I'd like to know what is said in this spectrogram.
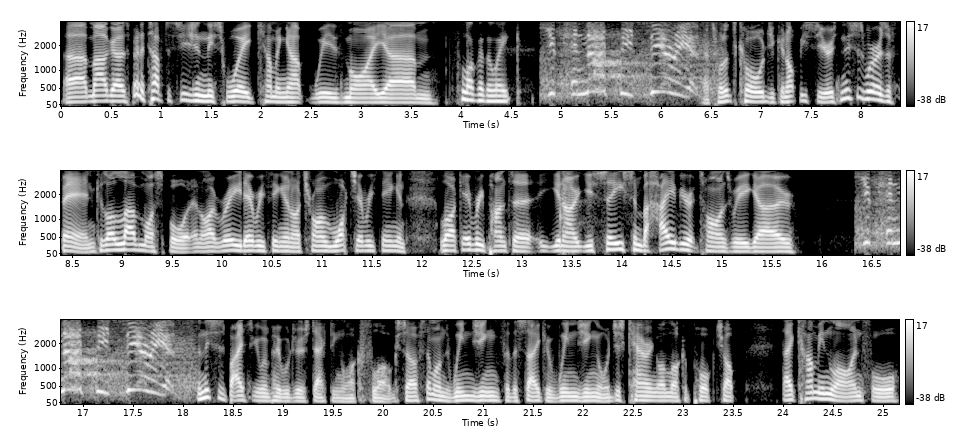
Uh, Margaux, it's been a tough decision this week coming up with my. Um, Flog of the week. You cannot be serious. That's what it's called. You cannot be serious. And this is where, as a fan, because I love my sport and I read everything and I try and watch everything. And like every punter, you know, you see some behaviour at times where you go, You cannot be serious. And this is basically when people are just acting like flogs. So if someone's whinging for the sake of whinging or just carrying on like a pork chop, they come in line for.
